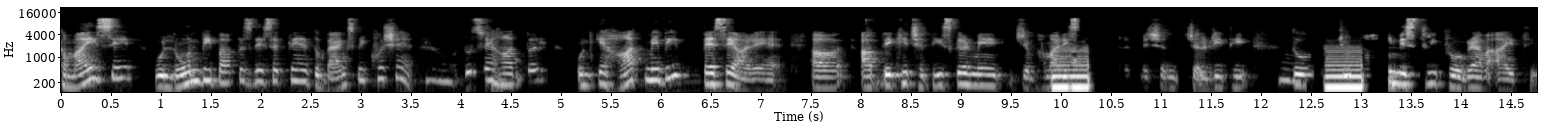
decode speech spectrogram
कमाई से वो लोन भी वापस दे सकते हैं तो बैंक्स भी खुश हैं। हम्म। दूसरे हाथ पर उनके हाथ में भी पैसे आ रहे हैं। आ, आप देखिए छत्तीसगढ़ में जब हमारी मिशन हम्म। चल रही थी हम्म। तो जो मिस्त्री प्रोग्राम आए थे।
